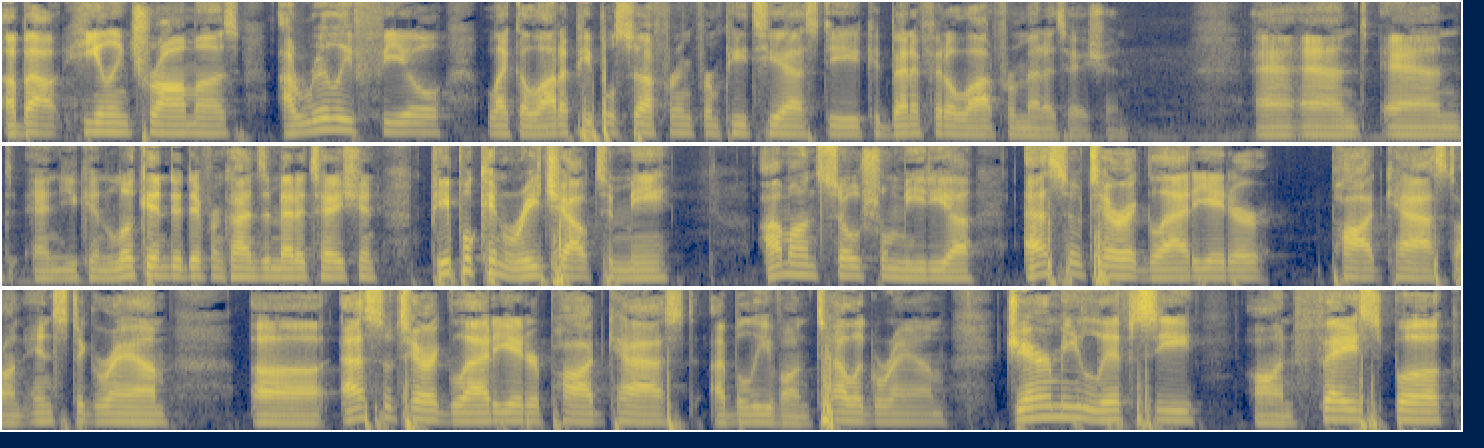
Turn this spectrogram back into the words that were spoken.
about healing traumas. I really feel like a lot of people suffering from PTSD could benefit a lot from meditation. And and and you can look into different kinds of meditation. People can reach out to me. I'm on social media, Esoteric Gladiator podcast on Instagram uh, Esoteric Gladiator podcast, I believe, on Telegram, Jeremy Lifsey on Facebook.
